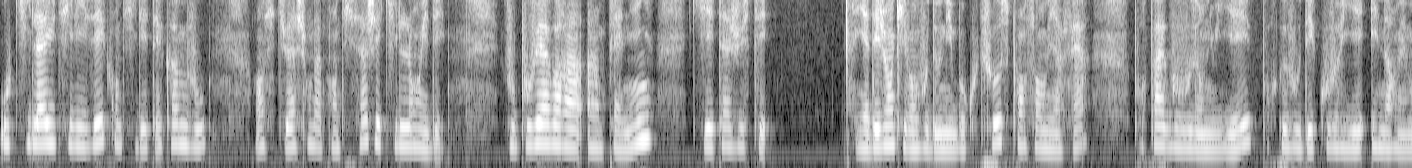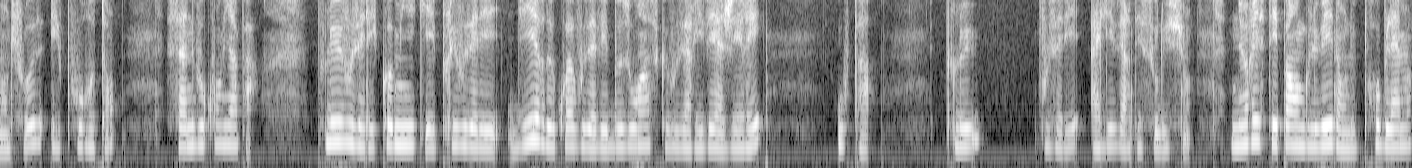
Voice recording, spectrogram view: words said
ou qu'il a utilisées quand il était comme vous en situation d'apprentissage et qui l'ont aidé. Vous pouvez avoir un, un planning qui est ajusté il y a des gens qui vont vous donner beaucoup de choses, pensant bien faire, pour pas que vous vous ennuyiez, pour que vous découvriez énormément de choses, et pour autant, ça ne vous convient pas. Plus vous allez communiquer, plus vous allez dire de quoi vous avez besoin, ce que vous arrivez à gérer, ou pas, plus vous allez aller vers des solutions. Ne restez pas englué dans le problème,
